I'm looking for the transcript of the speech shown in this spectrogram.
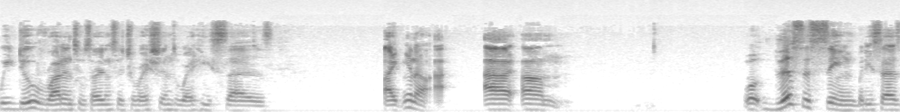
we do run into certain situations where he says, like you know, I, I um, well, this is seen, but he says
